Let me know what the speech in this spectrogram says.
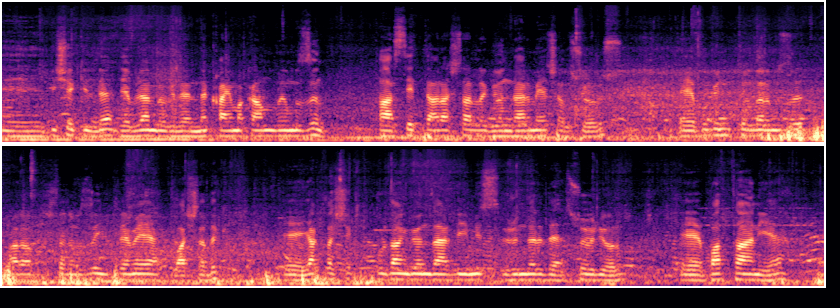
e, bir şekilde deprem bölgelerine kaymakamlığımızın tahsis ettiği araçlarla göndermeye çalışıyoruz. E, Bugün tırlarımızı, araçlarımızı yüklemeye başladık. E, Yaklaşık buradan gönderdiğimiz ürünleri de söylüyorum. E, Battaniye, e,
